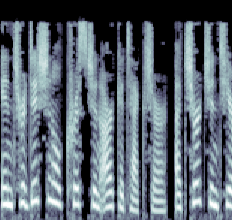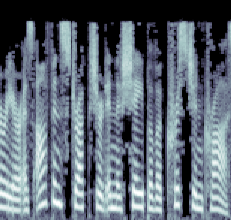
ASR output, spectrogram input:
In traditional Christian architecture, a church interior is often structured in the shape of a Christian cross.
